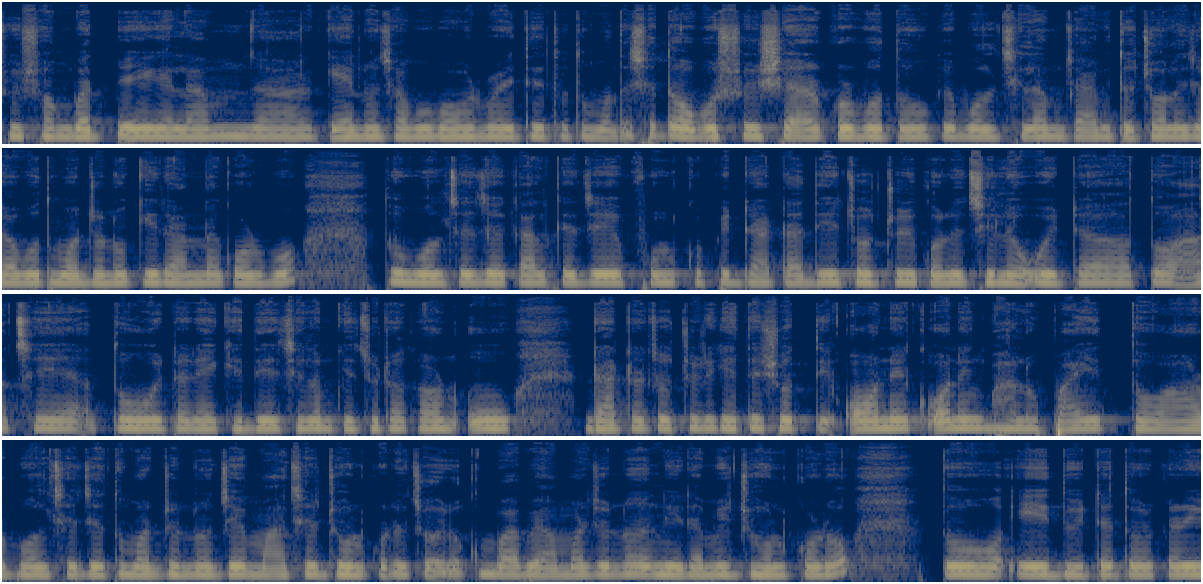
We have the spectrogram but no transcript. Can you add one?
সুসংবাদ পেয়ে গেলাম আর কেন যাব বাবার বাড়িতে তো তোমাদের সাথে অবশ্যই শেয়ার করব। তো ওকে বলছিলাম যে আমি তো চলে যাব, তোমার জন্য কি রান্না করব? তো বলছে যে কালকে যে ফুলকপির ডাটা দিয়ে চচ্চড়ি করেছিল ওইটা তো আছে, তো ওইটা রেখে দিয়েছিলাম কিছুটা কারণ ও ডাটা চচ্চড়ি খেতে সত্যি অনেক অনেক ভালো পায়। তো আর বলছে যে তোমার জন্য যে মাছের ঝোল করেছ ওইরকমভাবে আমার জন্য নিরামিষ ঝোল করো। তো এই দুইটা তরকারি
